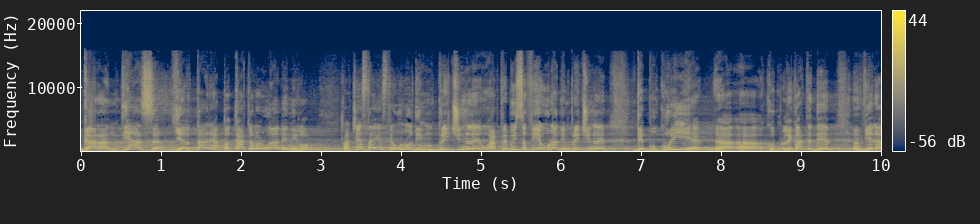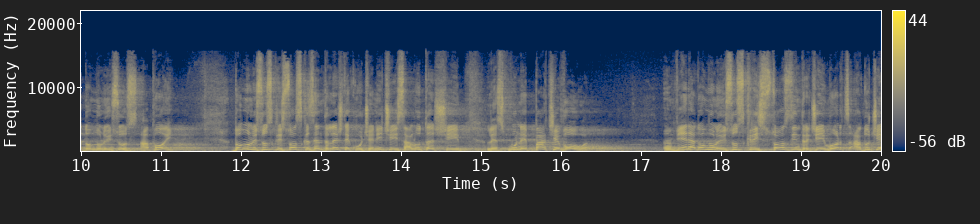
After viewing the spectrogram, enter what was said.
garantează iertarea păcatelor oamenilor. Și acesta este unul din pricinile, ar trebui să fie una din pricinile de bucurie uh, uh, legate de învierea Domnului Isus. Apoi, Domnul Isus Hristos când se întâlnește cu ucenicii, îi salută și le spune pace vouă. Învierea Domnului Isus Hristos dintre cei morți aduce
